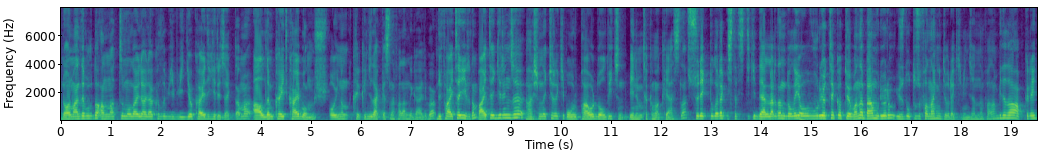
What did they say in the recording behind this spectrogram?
Normalde burada anlattığım olayla alakalı bir video kaydı girecekti ama aldığım kayıt kaybolmuş. Oyunun 40. dakikasına falandı galiba. Bir fight'a girdim. Fight'a girince karşımdaki rakip overpowered olduğu için benim takıma kıyasla sürekli olarak istatistik değerlerden dolayı o vuruyor tek atıyor bana. Ben vuruyorum %30'u falan gidiyor rakibin canına falan. Bir de daha upgrade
